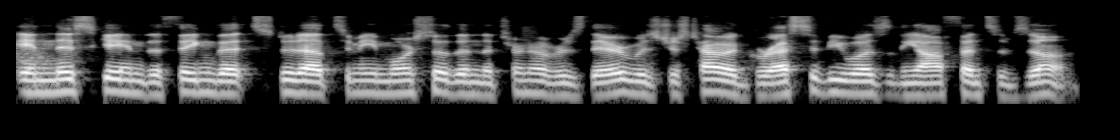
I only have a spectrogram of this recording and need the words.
in this game, the thing that stood out to me more so than the turnovers there was just how aggressive he was in the offensive zone.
